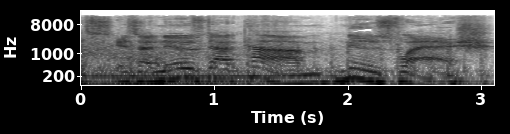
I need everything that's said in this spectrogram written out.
This is a News.com news flash.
